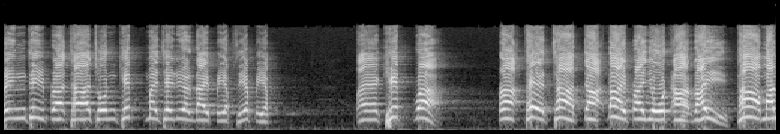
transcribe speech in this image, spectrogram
สิ่งที่ประชาชนคิดไม่ใช่เรื่องได้เปรียบเสียเปรียบ แต่คิดว่าประเทศชาติจะได้ประโยชน์อะไร ถ้ามัน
